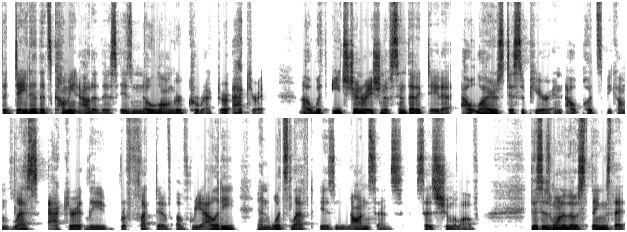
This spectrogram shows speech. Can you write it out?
the data that's coming out of this is no longer correct or accurate. Uh, with each generation of synthetic data, outliers disappear and outputs become less accurately reflective of reality, and what's left is nonsense, says Shumailov. This is one of those things that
